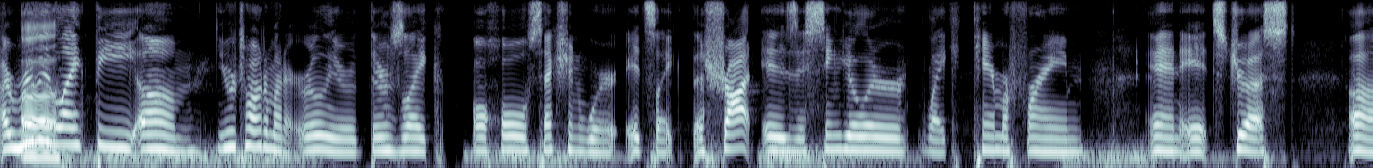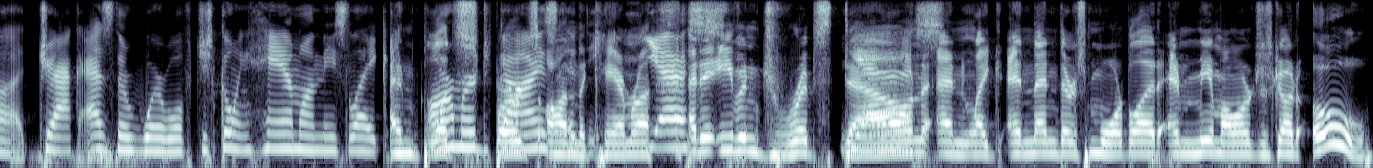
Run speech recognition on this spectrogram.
I really uh, like the um you were talking about it earlier. There's like a whole section where it's like the shot is a singular like camera frame and it's just uh Jack as the werewolf just going ham on these like and blood armored spurts guys on and- the camera Yes. and it even drips down Yes. and like and then there's more blood and me and my mom are just going oh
